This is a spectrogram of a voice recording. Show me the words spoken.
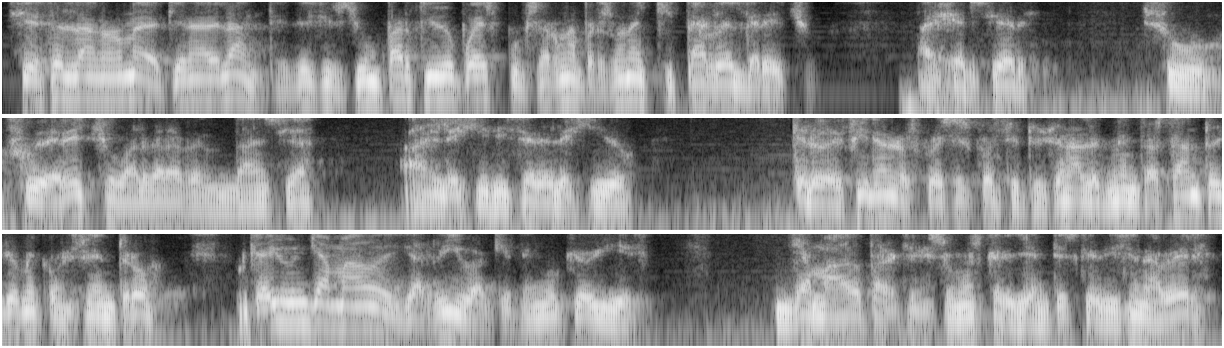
si esa es la norma de aquí en adelante. Es decir, si un partido puede expulsar a una persona y quitarle el derecho a ejercer su, su derecho, valga la redundancia, a elegir y ser elegido, que lo definan los jueces constitucionales. Mientras tanto, yo me concentro, porque hay un llamado desde arriba que tengo que oír, un llamado para quienes somos creyentes que dicen, a ver,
